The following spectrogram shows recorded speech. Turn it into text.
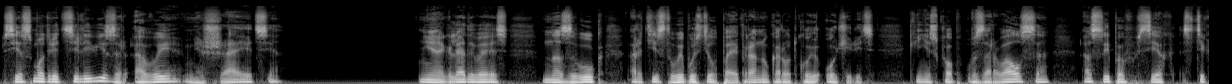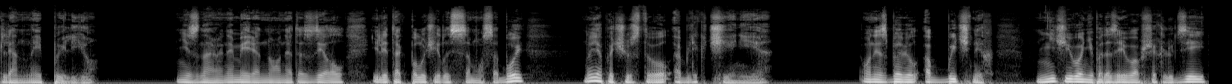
«Все смотрят телевизор, а вы мешаете». Не оглядываясь на звук, артист выпустил по экрану короткую очередь. Кинескоп взорвался, осыпав всех стеклянной пылью. Не знаю, намеренно он это сделал или так получилось само собой, но я почувствовал облегчение. Он избавил обычных, ничего не подозревавших людей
